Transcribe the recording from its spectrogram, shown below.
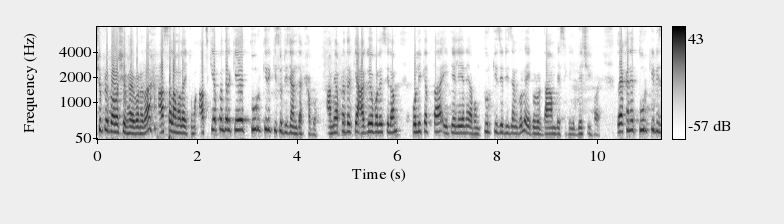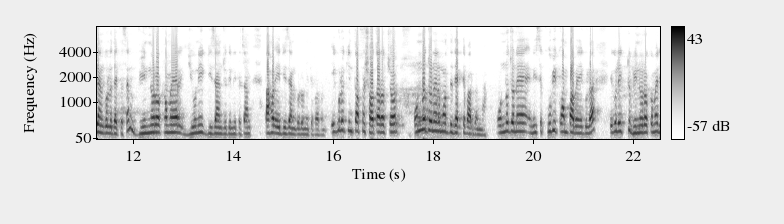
সুপ্রিয় ভাই বোনেরা আসসালামু আলাইকুম। আজকে আপনাদেরকে তুর্কির কিছু ডিজাইন দেখাবো। আমি আপনাদেরকে আগেও বলেছিলাম, কলিকাতা, ইটালিয়ান এবং তুর্কি যে ডিজাইনগুলো এগুলোর দাম বেসিক্যালি বেশি হয়। তো এখানে তুর্কি ডিজাইনগুলো দেখতেছেন, ভিন্ন রকমের ইউনিক ডিজাইন যদি নিতে চান, তাহলে এই ডিজাইনগুলো নিতে পারবেন। এগুলো কিন্তু আপনি সচরাচর অন্য জনের মধ্যে দেখতে পারবেন না। অন্য জনে নিচে খুবই কম পাবেন এগুলা। এগুলো একটু ভিন্ন রকমের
